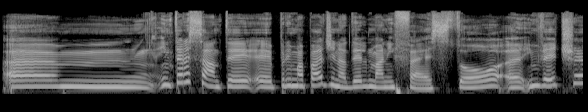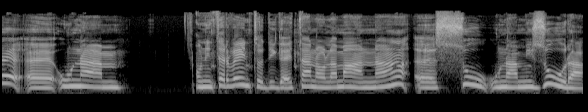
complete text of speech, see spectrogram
Um, interessante, eh, prima pagina del manifesto, eh, invece eh, una un intervento di Gaetano Lamanna eh, su una misura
